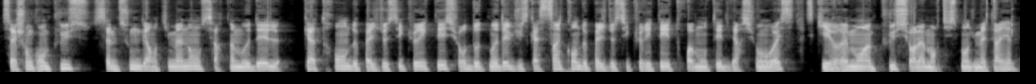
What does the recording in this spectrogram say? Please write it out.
Sachant qu'en plus, Samsung garantit maintenant certains modèles 4 ans de page de sécurité, sur d'autres modèles jusqu'à 5 ans de page de sécurité et 3 montées de version OS, ce qui est vraiment un plus sur l'amortissement du matériel.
